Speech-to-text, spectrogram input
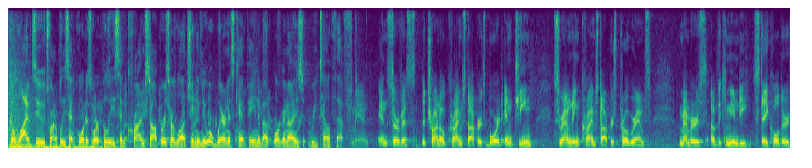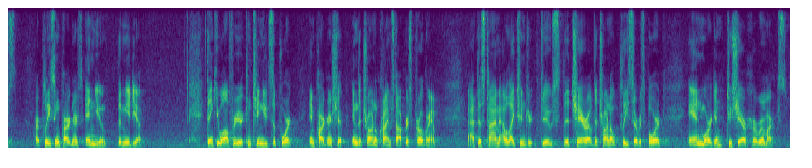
Let's go live to Toronto Police Headquarters, where police and Crime Stoppers are launching a new awareness campaign about organized retail theft. And Service, the Toronto Crime Stoppers Board and team, surrounding Crime Stoppers programs, members of the community, stakeholders, our policing partners, and you, the media. Thank you all for your continued support and partnership in the Toronto Crime Stoppers program. At this time, I would like to introduce the Chair of the Toronto Police Service Board, Ann Morgan, to share her remarks.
